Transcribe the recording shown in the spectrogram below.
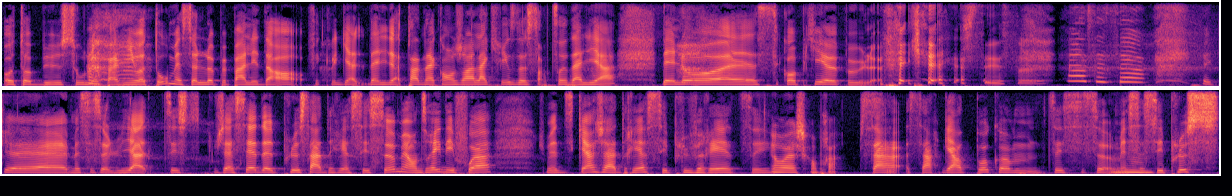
autobus ou le panier auto, mais celui-là peut pas aller dehors. Fait que le gars- Dalia, pendant qu'on gère la crise de sortir Dalia, ben là, euh, c'est compliqué un peu, là. Fait que c'est ça. c'est ça. Fait que, euh, mais c'est ça. Lui, j'essaie de plus adresser ça, mais on dirait que des fois, je me dis, quand j'adresse, c'est plus vrai, tu sais. Ouais, je comprends. Ça, ça regarde pas comme, tu sais, c'est ça. Mais Mhm. ça, c'est plus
